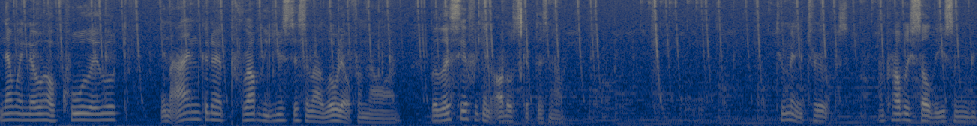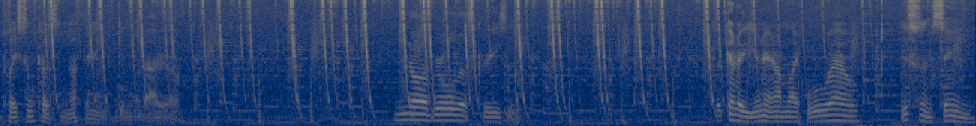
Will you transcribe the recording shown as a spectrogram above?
now I know how cool they look, and I'm gonna probably use this in my loadout from now on. But let's see if we can auto skip this now. Too many troops. I'll probably sell these and replace them because nothing ain't getting better. No, bro, that's crazy. Look at a unit and I'm like, wow, this is insane.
